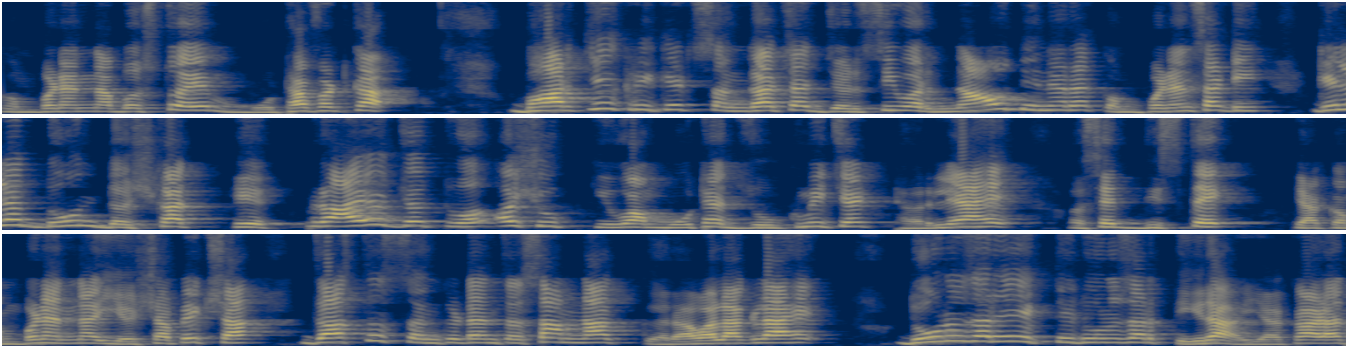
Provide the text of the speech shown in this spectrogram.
कंपन्यांना बसतोय मोठा फटका. भारतीय क्रिकेट संघाच्या जर्सीवर नाव देणाऱ्या कंपन्यांसाठी गेल्या दोन दशकात हे प्रायोजकत्व अशुभ किंवा मोठ्या जोखमीचे ठरले आहे असे दिसते. या कंपन्यांना यशापेक्षा जास्त संकटांचा सामना करावा लागला आहे. दोन हजार एक ते दोन हजार तेरा या काळात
